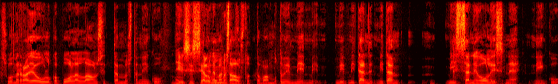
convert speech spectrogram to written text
Suomen rajojen ulkopuolella on sitten tämmöistä niin kuin niin, siis siellä enemmän mielestä... taustottavaa, mutta mi, mi, mi, mitä, mitä, missä ne olisi ne niin kuin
